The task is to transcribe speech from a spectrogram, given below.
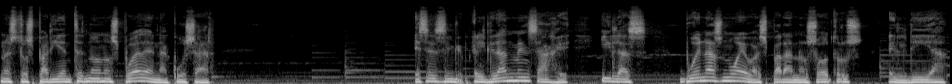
Nuestros parientes no nos pueden acusar. Ese es el, gran mensaje y las buenas nuevas para nosotros el día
